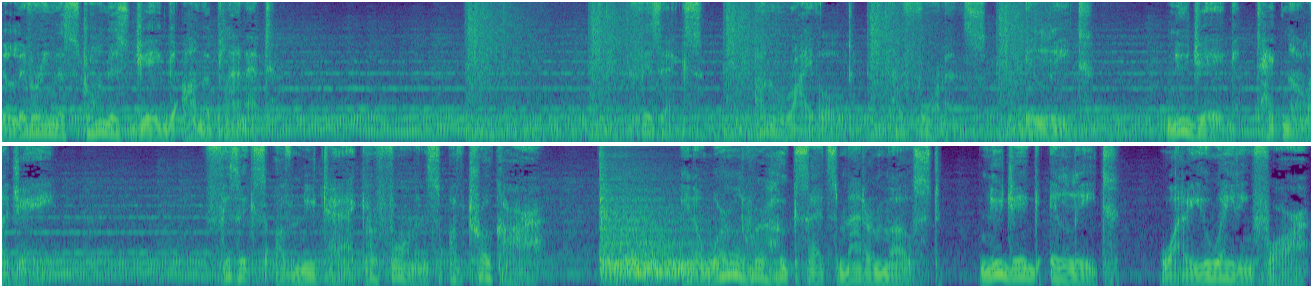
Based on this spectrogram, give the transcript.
delivering the strongest jig on the planet. Physics, unrivaled. Performance, elite. New jig, technology. Physics of new tech, performance of Trokar. In a world where hook sets matter most, New Jig Elite. What are you waiting for?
